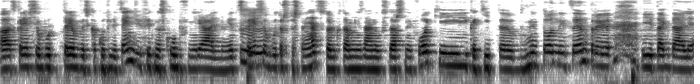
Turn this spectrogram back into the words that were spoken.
а, скорее всего, будут требовать какую-то лицензию фитнес-клубов нереальную. И это, скорее Мгм. всего, будет распространяться только там, не знаю, на государственные фоки, какие-то бадминтонные центры и так далее.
